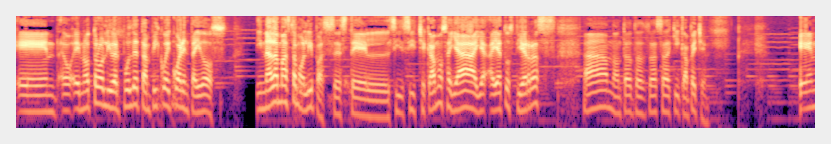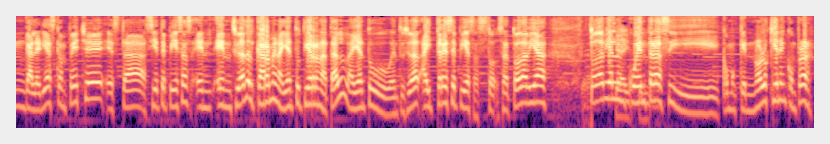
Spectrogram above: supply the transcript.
en, otro Liverpool de Tampico hay 42. Y nada más Tamaulipas. Este, si, si, checamos allá, allá, allá tus tierras. Ah, no, estás aquí, Campeche. En Galerías Campeche está siete piezas. En, Ciudad del Carmen, allá en tu tierra natal, allá en tu, en tu ciudad, hay 13 piezas. O sea, todavía, todavía lo encuentras y como que no lo quieren comprar.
